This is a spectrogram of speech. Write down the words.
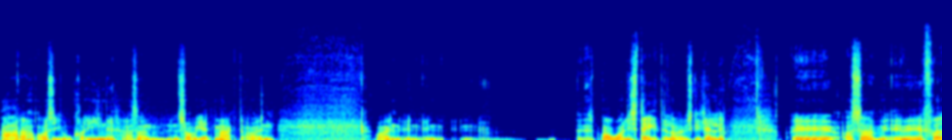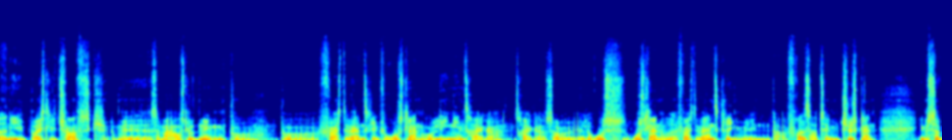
parter, også i Ukraine, altså en, en sovjetmagt og en, og en, en, en, en borgerlig stat, eller hvad vi skal kalde det. Øh, og så med, freden i Brest-Litovsk, med, som er afslutningen på, på Første Verdenskrig for Rusland, hvor Lenin trækker, trækker så, eller Rus, Rusland ud af Første Verdenskrig med en fredsaftale med Tyskland, jamen så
